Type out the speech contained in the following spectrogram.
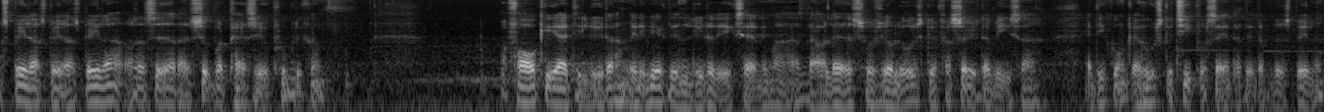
og spiller og spiller og spiller, og så sidder der et super passivt publikum og foregiver, at de lytter, men i virkeligheden lytter de ikke særlig meget. Altså, der er lavet sociologiske forsøg, der viser, at de kun kan huske 10 procent af det, der er blevet spillet.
